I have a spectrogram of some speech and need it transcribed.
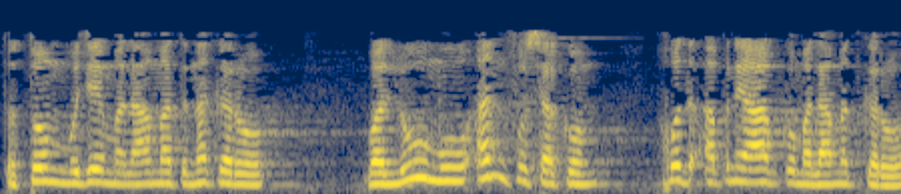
تو تم مجھے ملامت نہ کرو وہ لو منہ خود اپنے آپ کو ملامت کرو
